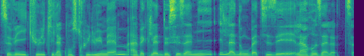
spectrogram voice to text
Ce véhicule qu'il a construit lui-même avec l'aide de ses amis, il l'a donc baptisé la Rosalotte.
